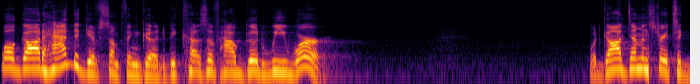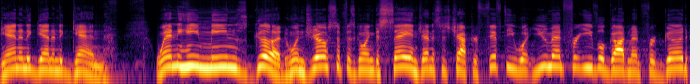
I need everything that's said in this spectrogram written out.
Well, God had to give something good because of how good we were. What God demonstrates again and again and again when he means good, when Joseph is going to say in Genesis chapter 50, what you meant for evil, God meant for good,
